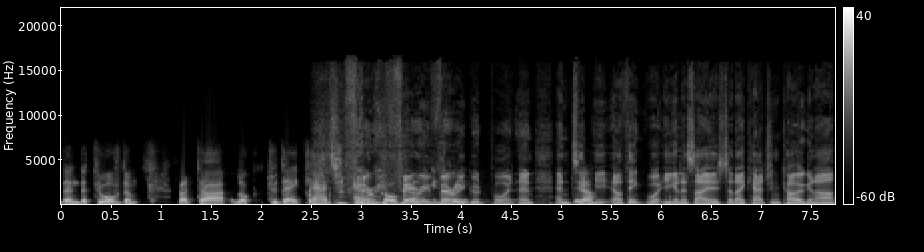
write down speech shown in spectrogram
than the two of them. But uh, look, today, Catch very, and Kogan, very, very been- good point. And and You to, I think what you're going to say is today, Catch and Kogan are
